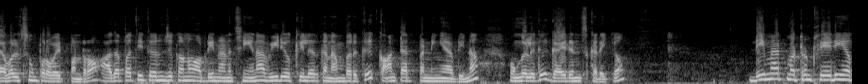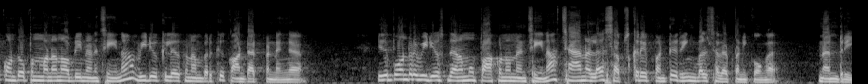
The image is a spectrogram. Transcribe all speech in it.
லெவல்ஸும் ப்ரொவைட் பண்ணுறோம் அதை பற்றி தெரிஞ்சுக்கணும் அப்படின்னு நினச்சிங்கன்னா வீடியோ கீழே இருக்க நம்பருக்கு கான்டாக்ட் பண்ணிங்க அப்படின்னா உங்களுக்கு கைடன்ஸ் கிடைக்கும். டிமேட் மற்றும் ட்ரேடிங் அக்கௌண்ட் ஓப்பன் பண்ணணும் அப்படின்னு நினச்சிங்கன்னா வீடியோ கீழே இருக்க நம்பருக்கு காண்டாக்ட் பண்ணுங்கள் இது போன்ற வீடியோஸ் தினமும் பார்க்கணும்னு நினச்சிங்கன்னா சேனலை சப்ஸ்கிரைப் பண்ணிட்டு ரிங் பெல் செலக்ட் பண்ணிக்கோங்க. நன்றி.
